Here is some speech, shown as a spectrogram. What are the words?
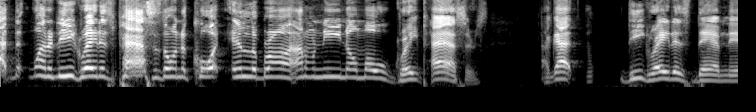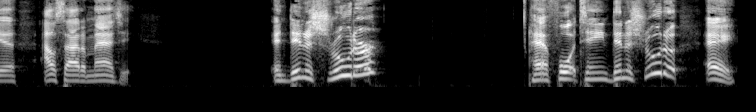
got one of the greatest passers on the court in LeBron. I don't need no more great passers. I got the greatest damn near outside of Magic. And Dennis Schroeder had 14. Dennis Schroeder, hey,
